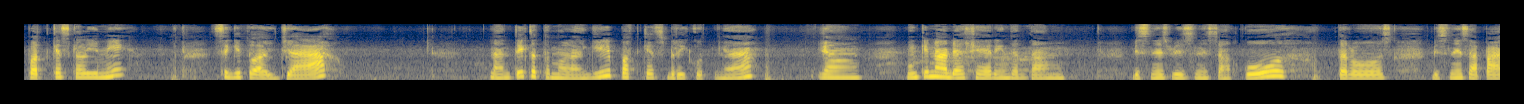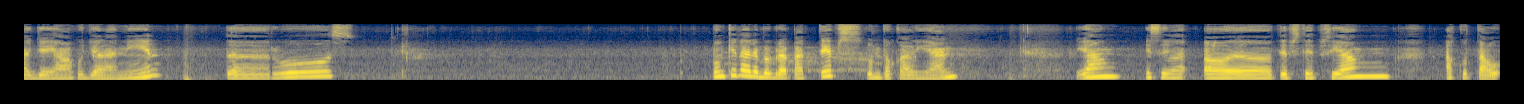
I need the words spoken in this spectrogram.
podcast kali ini segitu aja. Nanti ketemu lagi podcast berikutnya yang mungkin ada sharing tentang bisnis-bisnis aku terus bisnis apa aja yang aku jalanin terus mungkin ada beberapa tips untuk kalian yang istilah uh, tips-tips yang aku tahu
